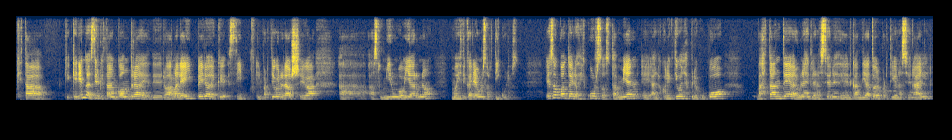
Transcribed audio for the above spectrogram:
que estaba queriendo decir que estaba en contra de, derogar la ley, pero de que si el Partido Colorado llega a, asumir un gobierno, modificaría algunos artículos. Eso en cuanto a los discursos. También eh, a los colectivos les preocupó bastante algunas declaraciones del candidato del Partido Nacional,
